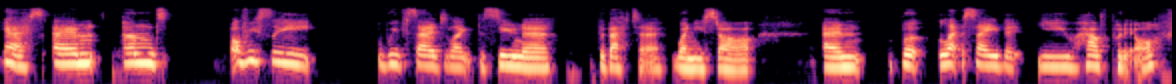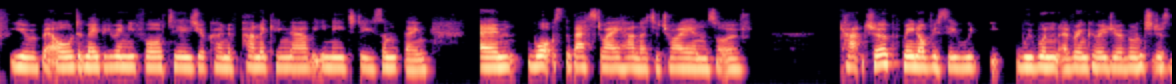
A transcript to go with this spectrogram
Yes, um, and obviously we've said like the sooner the better when you start. Um, but let's say that you have put it off, you're a bit older, maybe you're in your 40s, you're kind of panicking now that you need to do something. Um, what's the best way, Hannah, to try and sort of catch up? I mean, obviously, we we wouldn't ever encourage everyone to just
